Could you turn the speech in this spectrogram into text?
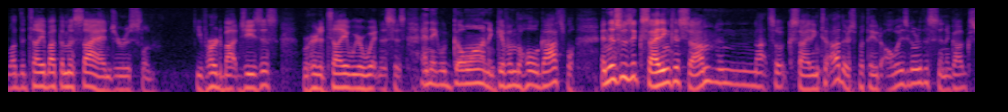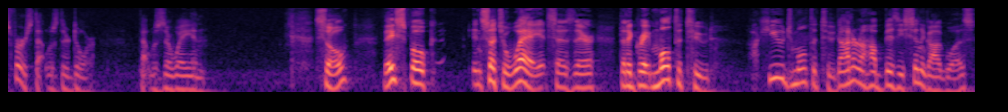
Love to tell you about the Messiah in Jerusalem. You've heard about Jesus. We're here to tell you we are witnesses. And they would go on and give them the whole gospel. And this was exciting to some and not so exciting to others, but they would always go to the synagogues first. That was their door, that was their way in. So they spoke in such a way, it says there, that a great multitude, a huge multitude, now I don't know how busy synagogue was,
